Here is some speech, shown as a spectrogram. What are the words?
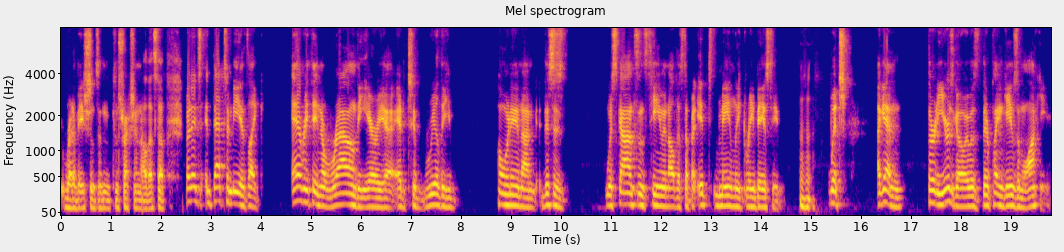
renovations and construction and all that stuff. But it's that to me is like everything around the area and to really hone in on this is Wisconsin's team and all this stuff, but it's mainly Green Bay's team, Mhm. which again, 30 years ago, it was they're playing games in Milwaukee.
